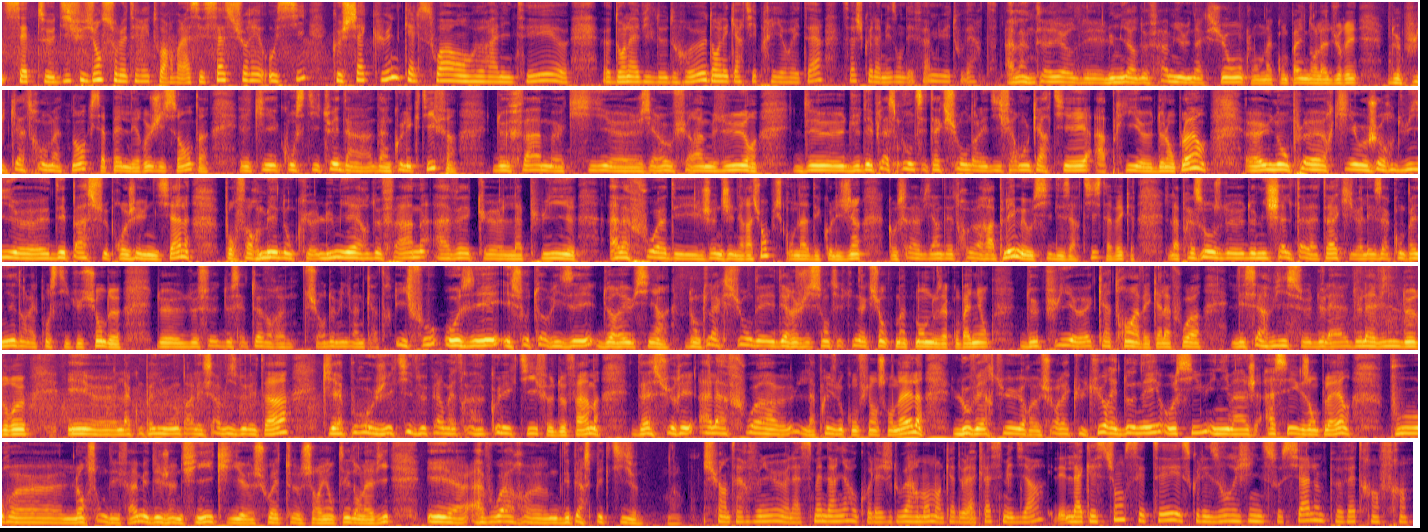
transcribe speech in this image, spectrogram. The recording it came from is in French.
cette diffusion sur le territoire. Voilà, c'est s'assurer aussi que chacune, qu'elle soit en ruralité, dans la ville de Dreux, dans les quartiers prioritaire, sache que la Maison des Femmes lui est ouverte. À l'intérieur des Lumières de Femmes, il y a une action que l'on accompagne dans la durée depuis 4 ans maintenant, qui s'appelle Les Rugissantes, et qui est constituée d'un collectif de femmes qui, euh, je dirais au fur et à mesure de, du déplacement de cette action dans les différents quartiers, a pris euh, de l'ampleur. Euh, une ampleur qui aujourd'hui dépasse ce projet initial pour former donc Lumière de Femmes avec l'appui à la fois des jeunes générations, puisqu'on a des collégiens comme cela vient d'être rappelé, mais aussi des artistes avec la présence de, Michel Talata qui va les accompagner dans la constitution de, de, cette œuvre sur 2024. Il faut oser et s'autoriser de réussir. Donc l'action des, des réjouissantes, c'est une action que maintenant nous accompagnons depuis 4 euh, ans avec à la fois les services de la ville de Dreux et euh, l'accompagnement par les services de l'État, qui a pour objectif de permettre à un collectif de femmes d'assurer à la fois euh, la prise de confiance en elles, l'ouverture sur la culture et donner aussi une image assez exemplaire pour euh, l'ensemble des femmes et des jeunes filles qui euh, souhaitent s'orienter dans la vie et euh, avoir des perspectives. Je suis intervenue la semaine dernière au collège Louis Armand dans le cadre de la classe média. La question c'était est-ce que les origines sociales peuvent être un frein?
